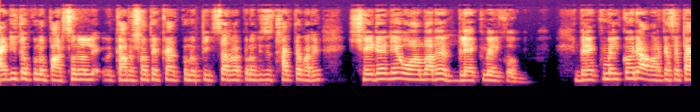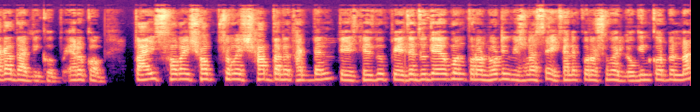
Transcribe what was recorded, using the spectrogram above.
আইডিতে কোনো পার্সোনাল কারোর সাথে কোনো পিকচার বা কোনো কিছু থাকতে পারে সেটা নিয়ে ও আমাদের ব্ল্যাকমেল করবে। ব্ল্যাকমেল করে আমার কাছে টাকা দাবি করবে, এরকম। তাই সবাই সব সময় সাবধানে থাকবেন। ফেসবুক পেজে যদি এমন কোনো নোটিফিকেশন আসে, এখানে কোনো সময় লগ ইন করবেন না।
